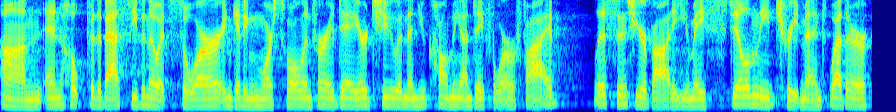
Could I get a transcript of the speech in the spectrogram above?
um, and hope for the best, even though it's sore and getting more swollen for a day or two, and then you call me on day four or five. Listen to your body. You may still need treatment, whether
